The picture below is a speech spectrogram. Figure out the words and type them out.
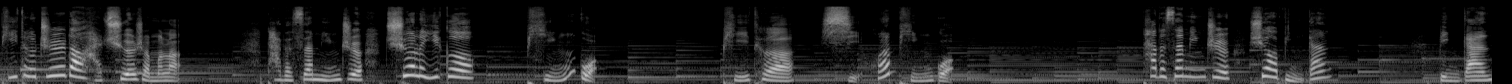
皮特知道还缺什么了，他的三明治缺了一个苹果。皮特。喜欢苹果，他的三明治需要饼干，饼干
